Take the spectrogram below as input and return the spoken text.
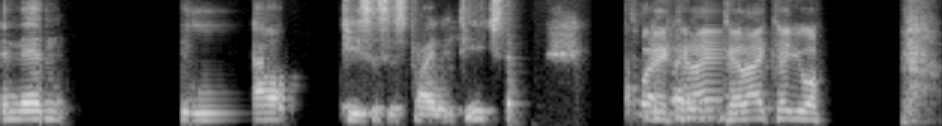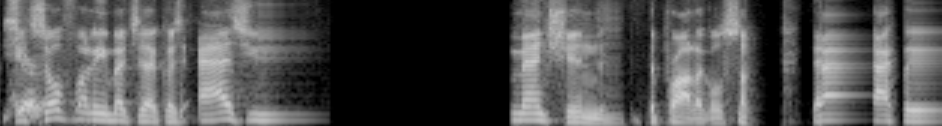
and then out Jesus is trying to teach them. But can I can I cut you off Sure. It's so funny you mention that because as you mentioned the prodigal son, that exactly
